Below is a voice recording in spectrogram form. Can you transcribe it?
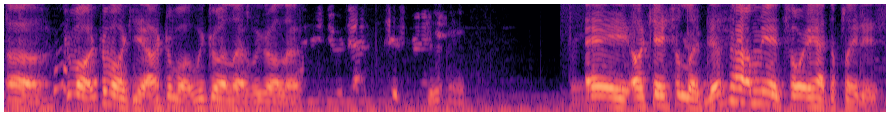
Oh, come on, come on, Keon, come on. We gonna left. We going left. Dude, that's different. Hey, okay, so look, this is how me and Tori had to play this.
